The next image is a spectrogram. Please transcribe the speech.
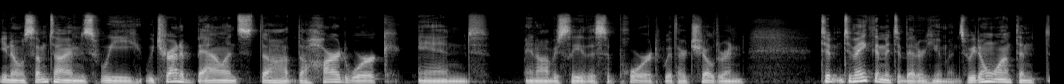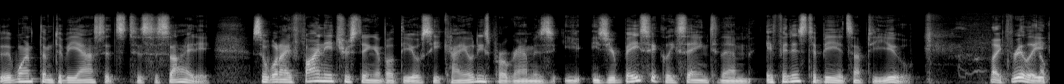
you know, sometimes we we try to balance the the hard work and and obviously the support with our children to, to make them into better humans. We don't want them to want them to be assets to society. So what I find interesting about the OC Coyotes program is is you're basically saying to them, if it is to be, it's up to you. like really, nope.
